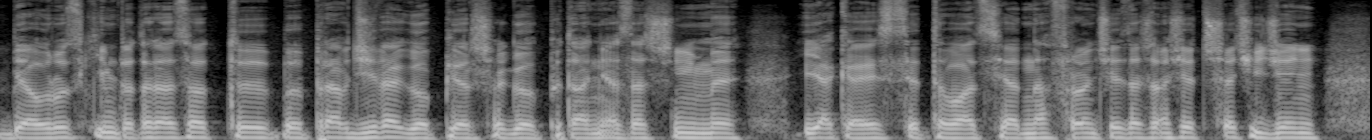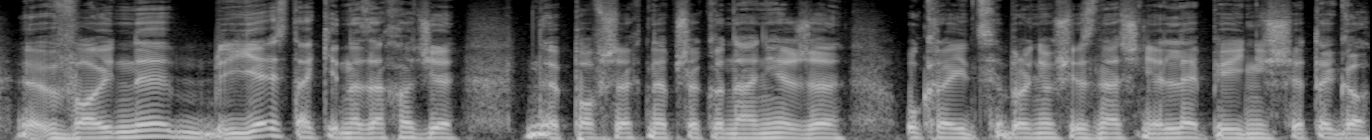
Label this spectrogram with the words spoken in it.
białoruskim. To teraz od y, prawdziwego pierwszego pytania zacznijmy. Jaka jest sytuacja na froncie? Zaczyna się trzeci dzień y, wojny. Jest takie na Zachodzie y, powszechne przekonanie, że Ukraińcy bronią się znacznie lepiej niż się tego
